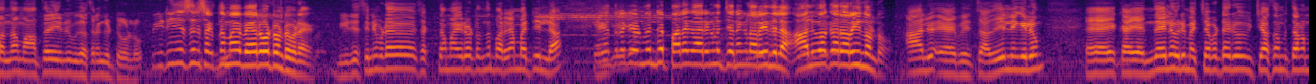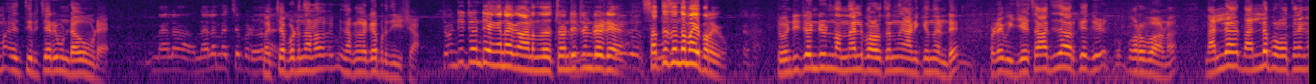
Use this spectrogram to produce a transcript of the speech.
വന്നാൽ മാത്രമേ ഇതിന് വികസനം കിട്ടുകയുള്ളൂ. പി ഡി എസിന് ശക്തമായ വേരോട്ടമുണ്ട് ഇവിടെ. ബി ഡി എസിന് ഇവിടെ ശക്തമായ ഒരോട്ടൊന്നും പറയാൻ പറ്റില്ല. കേന്ദ്ര ഗവൺമെന്റ് പല കാര്യങ്ങളും ജനങ്ങൾ അറിയുന്നില്ല. ആലുവക്കാർ അറിയുന്നുണ്ടോ? ആലു അതില്ലെങ്കിലും എന്തായാലും ഒരു മെച്ചപ്പെട്ട ഒരു വ്യത്യാസം തിരിച്ചറിവ് തിരിച്ചറിവുണ്ടാവും ഇവിടെ. മെച്ചപ്പെടുന്നതാണ് ഞങ്ങളൊക്കെ പ്രതീക്ഷ. ട്വന്റി ട്വന്റി എങ്ങനെ കാണുന്നത്? ട്വന്റി ട്വന്റിയുടെ സത്യസന്ധമായി പറയൂ. ട്വന്റി ട്വന്റി നന്നായി പ്രവർത്തനം കാണിക്കുന്നുണ്ട്. പക്ഷേ വിജയസാധ്യത അവർക്ക് കുറവാണ്. നല്ല നല്ല പ്രവർത്തനം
